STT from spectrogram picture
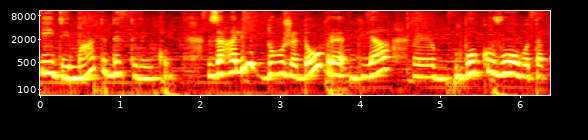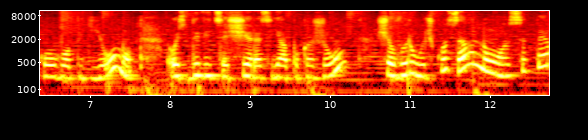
підіймати дитинку. Взагалі дуже добре для е, бокового такого підйому. Ось дивіться, ще раз я покажу, що ви ручку заносите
